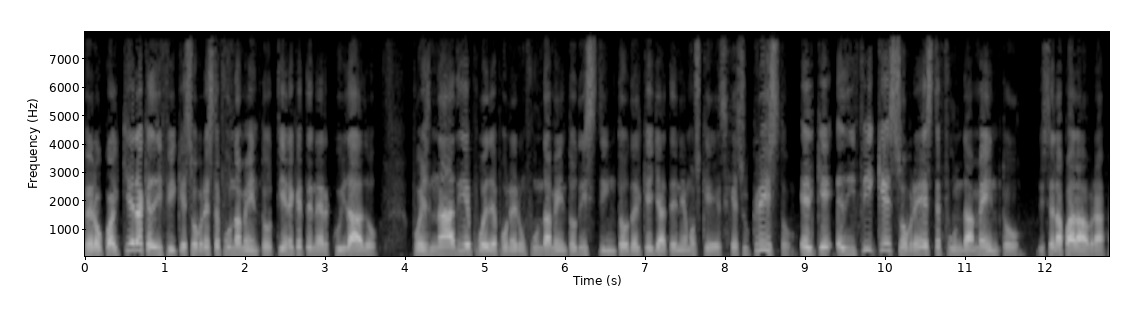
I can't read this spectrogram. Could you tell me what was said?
pero cualquiera que edifique sobre este fundamento tiene que tener cuidado, pues nadie puede poner un fundamento distinto del que ya tenemos que es Jesucristo. El que edifique sobre este fundamento, dice la palabra,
